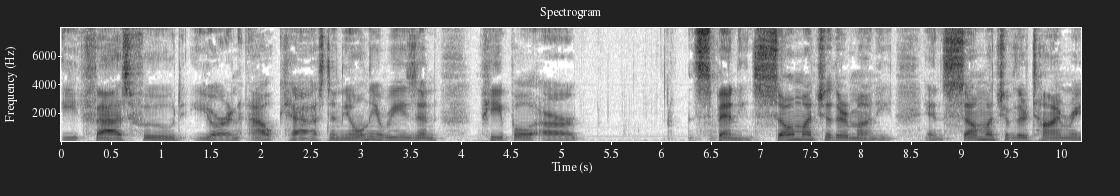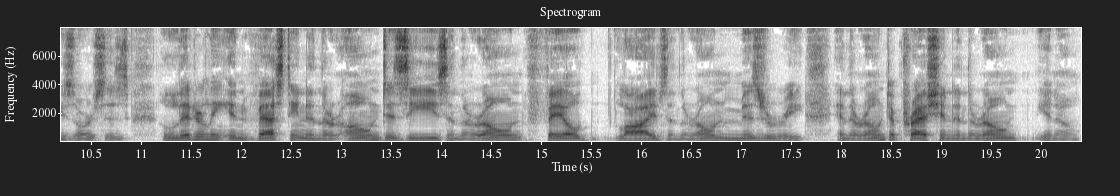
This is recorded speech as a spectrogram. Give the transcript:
eat fast food, you're an outcast. And the only reason people are spending so much of their money and so much of their time resources literally investing in their own disease and their own failed lives and their own misery and their own depression and their own you know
